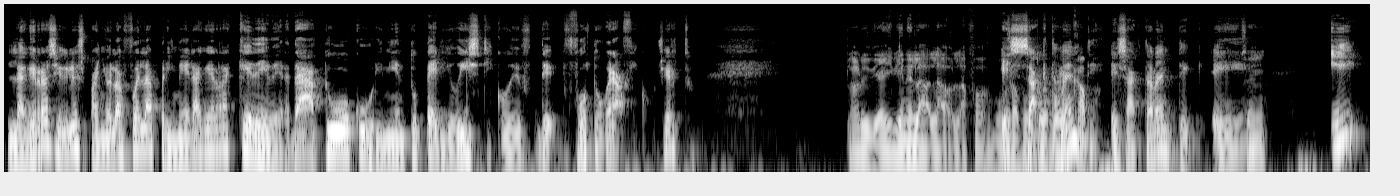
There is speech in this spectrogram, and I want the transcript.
La Guerra Civil Española fue la primera guerra que de verdad tuvo cubrimiento periodístico, de, fotográfico, ¿cierto? Claro, y de ahí viene la, la, famosa Exactamente, exactamente. Eh, y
